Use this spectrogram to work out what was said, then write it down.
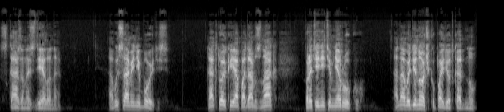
Сказано, сделано а вы сами не бойтесь. Как только я подам знак, протяните мне руку. Она в одиночку пойдет ко дну.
